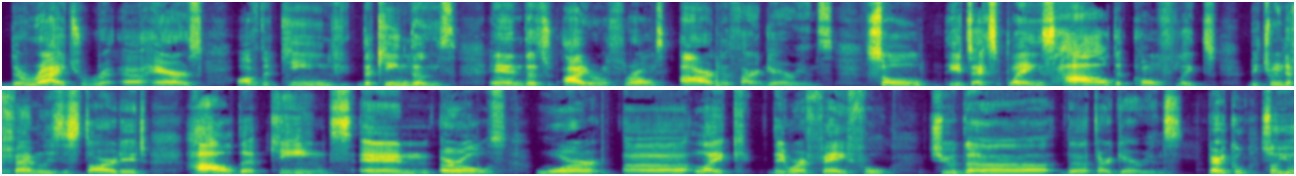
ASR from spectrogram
the right uh, heirs of the king, the kingdoms, and the Iron Thrones are the Targaryens. So it explains how the conflict between the families started, how the kings and earls were uh, like they were faithful to the the Targaryens. Very cool. So you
